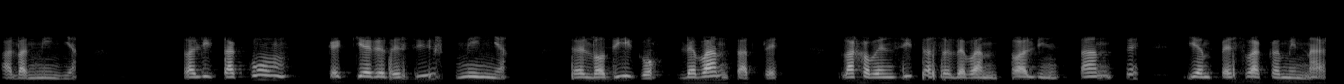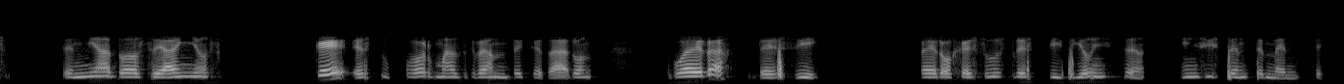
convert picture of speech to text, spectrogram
a la niña, Talitacum, ¿qué quiere decir, niña? Te lo digo, levántate. La jovencita se levantó al instante y empezó a caminar. Tenía doce años. Qué estupor más grande quedaron fuera de sí. Pero Jesús les pidió insistentemente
